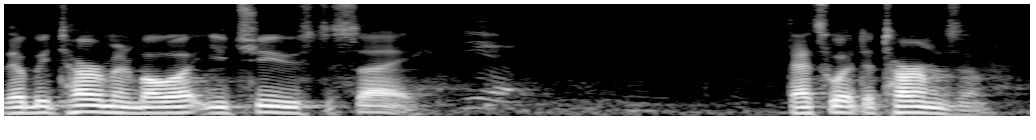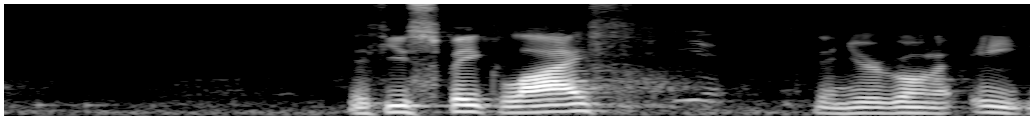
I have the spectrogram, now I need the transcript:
they'll be determined by what you choose to say. Yes. That's what determines them. If you speak life, yes. then you're going to eat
